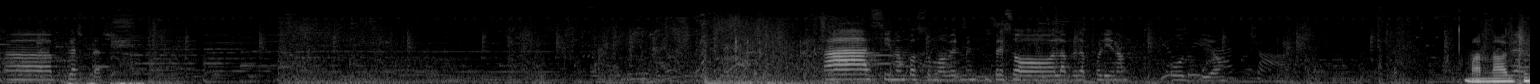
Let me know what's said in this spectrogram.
Uh, flash flash. Ah sì, non posso muovermi. Ho preso la trappolina. Oddio. Mannaggia.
